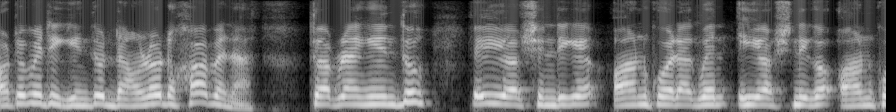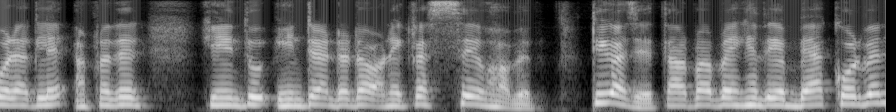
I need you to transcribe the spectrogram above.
অটোমেটিক কিন্তু ডাউনলোড হবে না। তো আপনারা কিন্তু এই অপশনটিকে অন করে রাখবেন। এই অপশনটিকে অন করে রাখলে আপনাদের কিন্তু ইন্টারনেট ডাটা অনেকটা সেভ হবে। ঠিক আছে? তারপর আপনি এখান থেকে ব্যাক করবেন।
